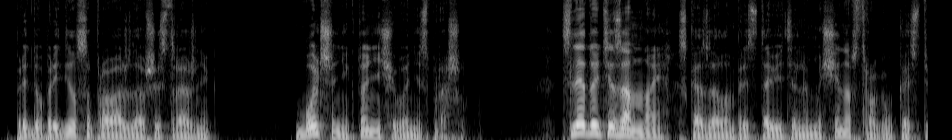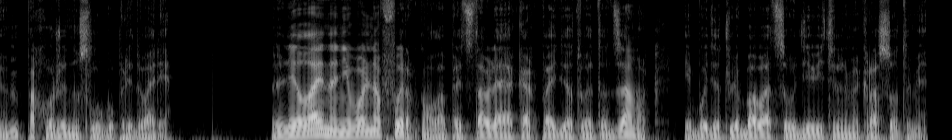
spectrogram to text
— предупредил сопровождавший стражник. Больше никто ничего не спрашивал. «Следуйте за мной», — сказал им представительный мужчина в строгом костюме, похожий на слугу при дворе. Лилайна невольно фыркнула, представляя, как пойдет в этот замок и будет любоваться удивительными красотами.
